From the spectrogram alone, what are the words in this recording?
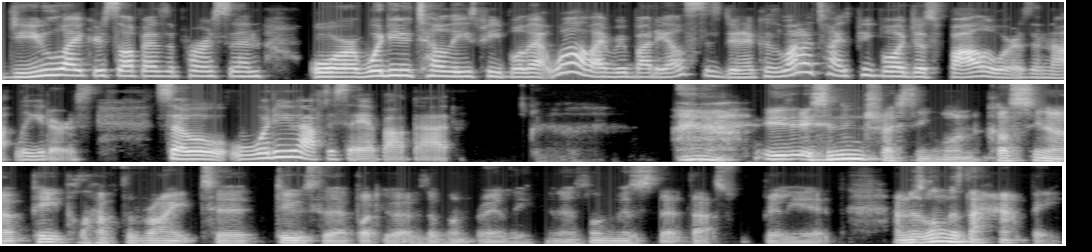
Do you like yourself as a person? Or what do you tell these people that, well, everybody else is doing it? Because a lot of times people are just followers and not leaders. So what do you have to say about that? It's an interesting one because you know people have the right to do to their body whatever they want, really, and as long as that that's really it, and as long as they're happy,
